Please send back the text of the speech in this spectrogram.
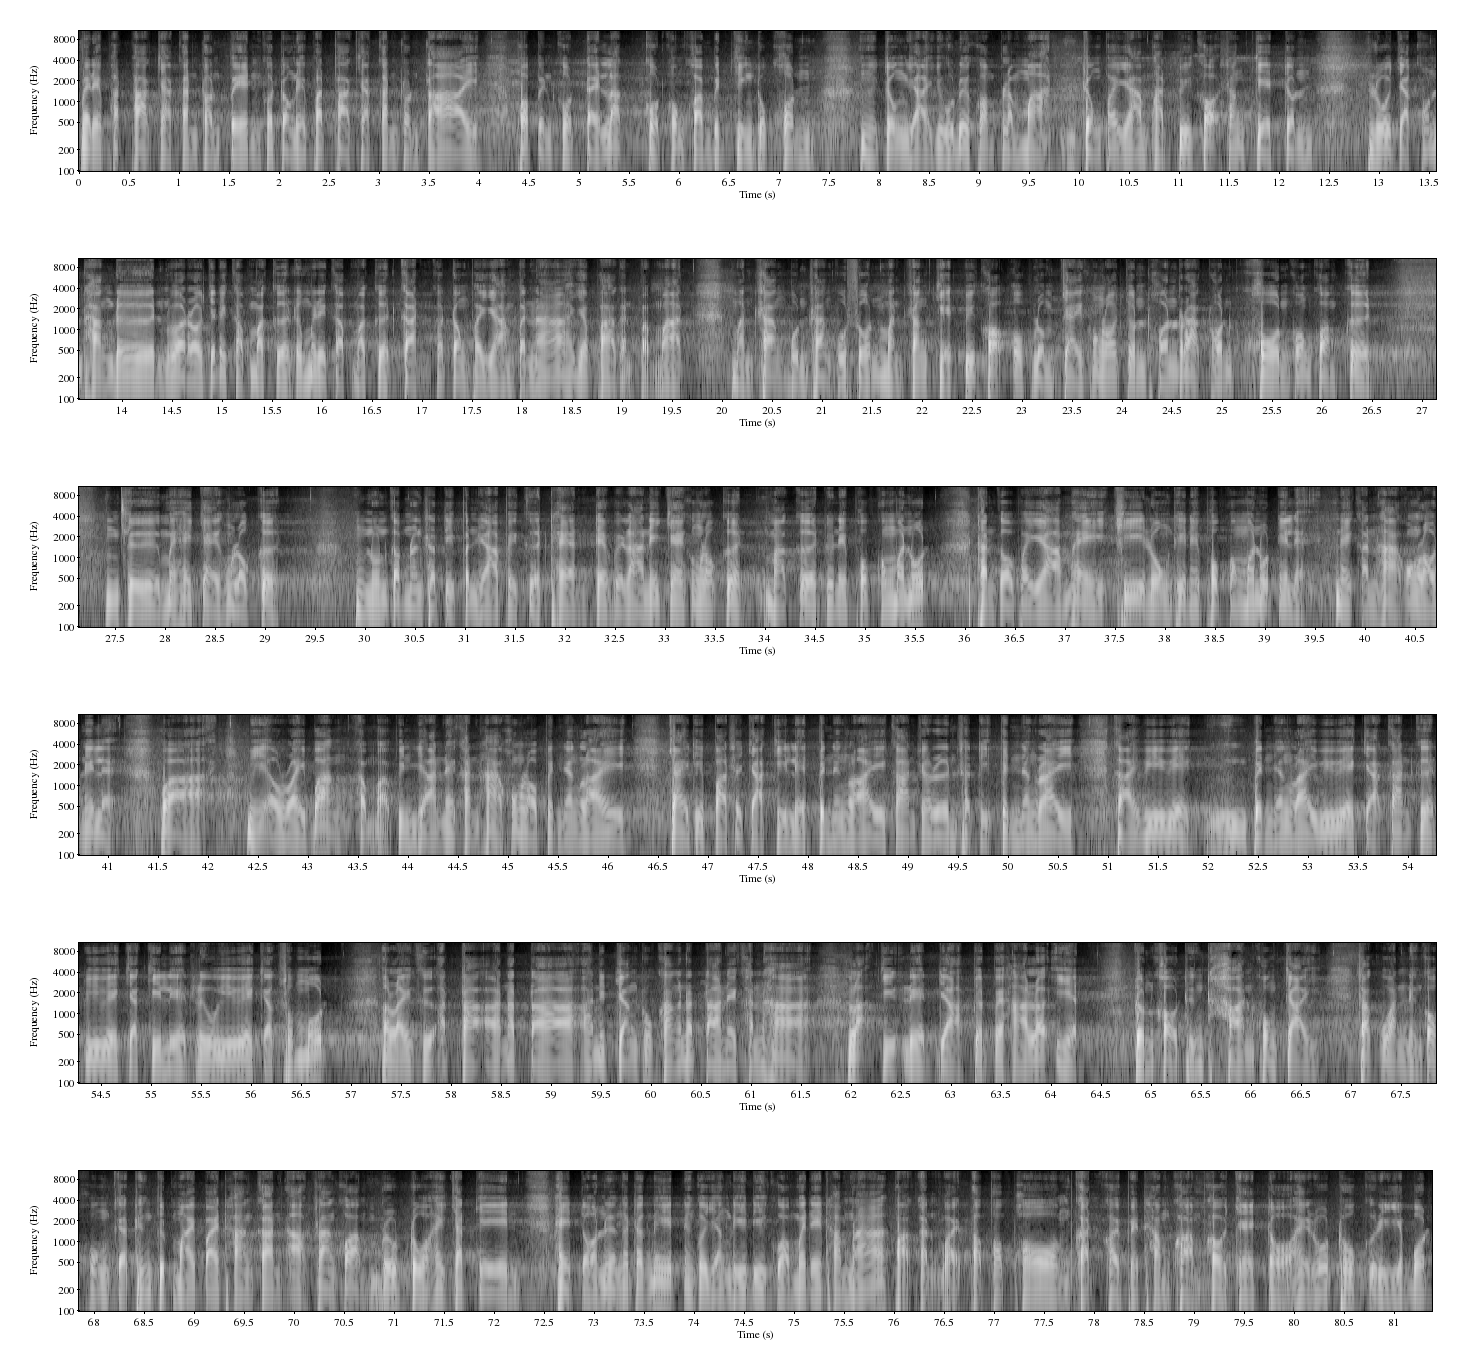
ไม่ได้พัดภาคจากกันตอนเป็น ก็ต้องได้พัดภาคจากกันตอนตาย เพราะเป็นกฎแต่ลักกฎของความเป็นจริงทุกคน จงอย่าอยู่ด้วยความประมาท จงพยายามหัดวิเคราะห์สังเกตจนรู้จักหนทางเดิน ว่าเราจะได้กลับมาเกิดหรือไม่ได้กลับมาเกิดกัน ก็ต้องพยายามกันนะ อย่าพากันประมาทมันสร้างบุญสร้างกุศลมันสังเกตวิเคราะห์อบรมใจของเราจนถอนรากถอนโคนของความเกิด คือไม่ให้ใจของเราเกิด หนุนกำลังสติปัญญาไปเกิดแทน แต่เวลานี้ใจของเราเกิดมาเกิดอยู่ในภพของมนุษย์ ท่านก็พยายามให้ชี้ลงที่ในภพของมนุษย์นี่แหละ ในขันห้าของเรานี่แหละ ว่ามีอะไรบ้างคำว่าปิญญาณในขันห้าของเราเป็นอย่างไร ใจที่ปราศจากกิเลสเป็นอย่างไร การเจริญสติเป็นอย่างไร กายวิเวกเป็นอย่างไรวิเวกจากการเกิดวิเวกจากกิเลสหรือวิเวกจากสมมุติ อะไรคืออัตตาอนัตตาอนิจจังทุกขังอนัตตาในขันห้าละกิเลสหยาบจนไปหาละเอียด จนเข้าถึงฐานคงใจสักวันหนึ่งก็คงจะถึงจุดหมายปลายทางการอาสร้างความรู้ตัวให้ชัดเจน ให้ต่อเนื่องกันจากนิดหนึ่งก็ยังดีดีกว่าไม่ได้ทำนะปากกันไว้พร้อมกันค่อยไปทำความเข้าใจต่อให้รู้ทุกริยบท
